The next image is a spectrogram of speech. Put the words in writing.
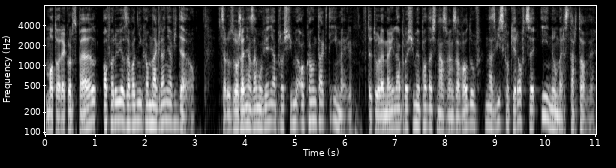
Motorecords.pl oferuje zawodnikom nagrania wideo. W celu złożenia zamówienia prosimy o kontakt e-mail. W tytule maila prosimy podać nazwę zawodów, nazwisko kierowcy i numer startowy.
